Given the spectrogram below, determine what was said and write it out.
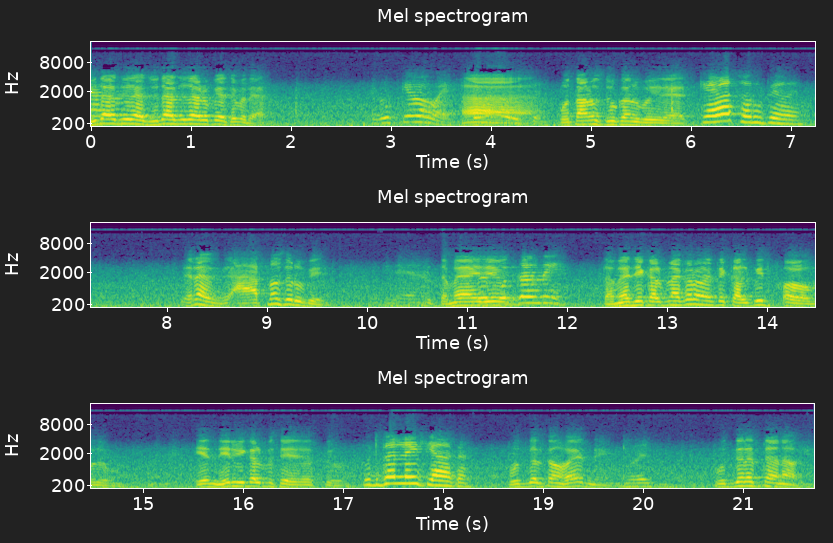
જુદા જુદા જુદા જુદા રૂપિયા છે બધા. રૂપ કેવો હોય? હા પોતાનું સુખ અનુભવી રહ્યા કેવા સ્વરૂપે હોય? એના આત્મ સ્વરૂપે તમે જે તમે જે કલ્પના કરો ને તે કલ્પિત ફળો બધું. એ નિર્વિકલ્પ છે વસ્તુ. પૂતગલ નહીં ત્યાં આગળ. પૂતગલ તો હોય જ નહીં. પૂતગલ જ ત્યાં ના હોય.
